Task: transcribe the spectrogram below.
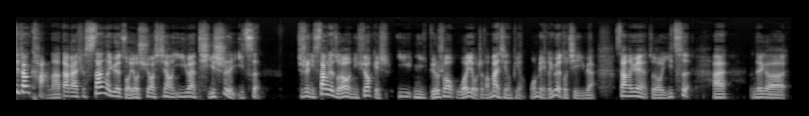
这张卡呢，大概是三个月左右需要向医院提示一次，就是你三个月左右你需要给医你，比如说我有这个慢性病，我每个月都去医院，三个月左右一次，哎，那个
